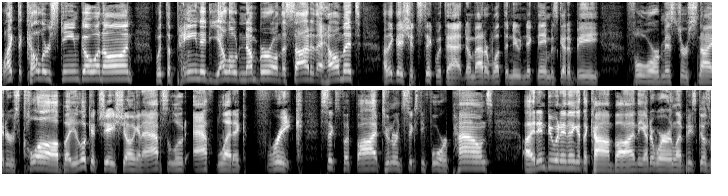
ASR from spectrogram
like the color scheme going on with the painted yellow number on the side of the helmet. I think they should stick with that no matter what the new nickname is going to be for Mr. Snyder's club. But you look at Chase Young, an absolute athletic freak. Six foot five, 264 pounds. I didn't do anything at the combine, the underwear Olympics, because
